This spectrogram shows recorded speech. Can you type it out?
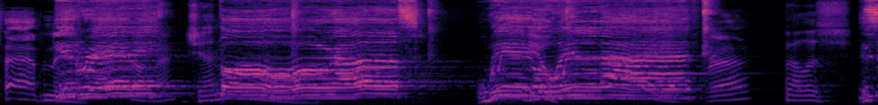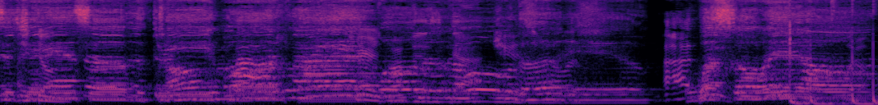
happening? Get ready for us. We're going live. Bruh. Fellas, It's a chance of the three part five. Cheers, bro. Wanna Cheers, the fellas. What's going on?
